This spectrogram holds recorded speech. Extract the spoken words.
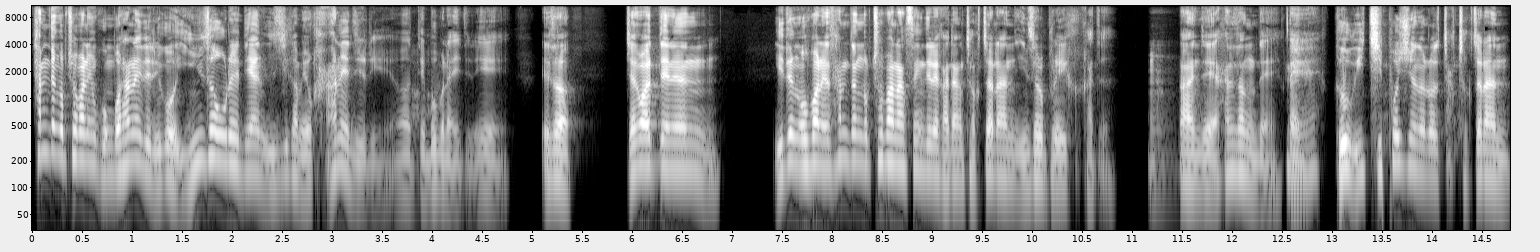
3등급 초반이면 공부를 하는 애들이고 인서울에 대한 의지가 매우 강한 애들이에요. 대부분 애들이. 그래서 제가 봤을 때는 2등급 후반에서 3등급 초반 학생들의 가장 적절한 인서울 브레이크 카드가 음. 이제 한성대. 그러니까 네. 그 위치 포지션으로 딱 적절한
